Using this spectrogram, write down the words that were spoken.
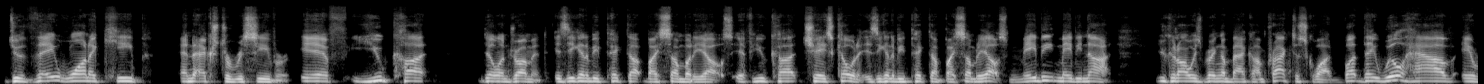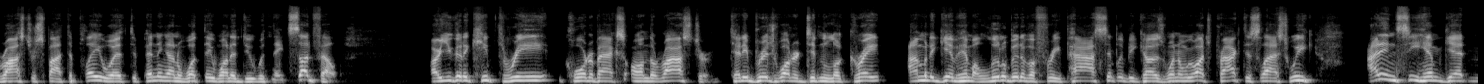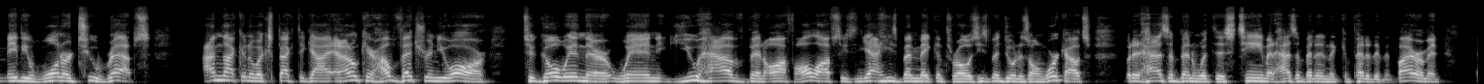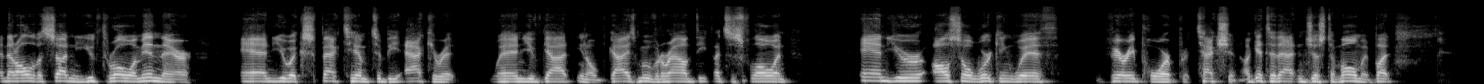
do they want to keep an extra receiver? If you cut Dylan Drummond, is he going to be picked up by somebody else? If you cut Chase Cota, is he going to be picked up by somebody else? Maybe, maybe not. You could always bring him back on practice squad, but they will have a roster spot to play with depending on what they want to do with Nate Sudfeld. Are you going to keep three quarterbacks on the roster? Teddy Bridgewater didn't look great. I'm going to give him a little bit of a free pass simply because when we watched practice last week, I didn't see him get maybe one or two reps. I'm not going to expect a guy, and I don't care how veteran you are, to go in there when you have been off all offseason. Yeah, he's been making throws, he's been doing his own workouts, but it hasn't been with this team. It hasn't been in a competitive environment. And then all of a sudden you throw him in there and you expect him to be accurate when you've got, you know, guys moving around, defense is flowing, and you're also working with very poor protection. I'll get to that in just a moment. But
